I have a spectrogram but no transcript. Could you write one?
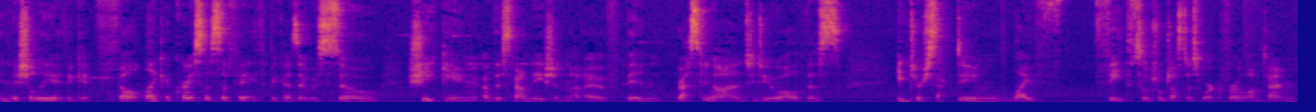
initially I think it felt like a crisis of faith because it was so shaking of this foundation that I've been resting on to do all of this intersecting life, faith, social justice work for a long time.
